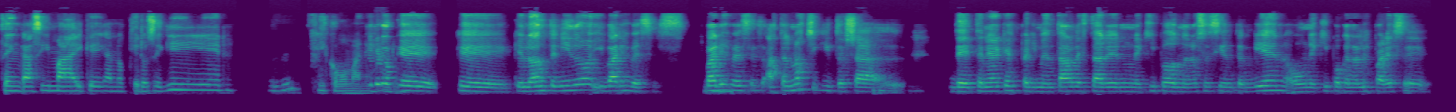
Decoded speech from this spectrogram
tenga así mal y que digan no quiero seguir. ¿Y cómo manejar? Yo creo que, que, que, lo han tenido y varias veces, varias veces, hasta el más chiquito ya de tener que experimentar de estar en un equipo donde no se sienten bien o un equipo que no les parece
